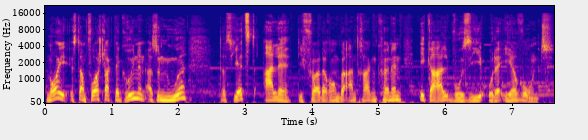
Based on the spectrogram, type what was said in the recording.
Neu ist am Vorschlag der Grünen also nur, dass jetzt alle die Förderung beantragen können, egal wo sie oder er wohnt.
